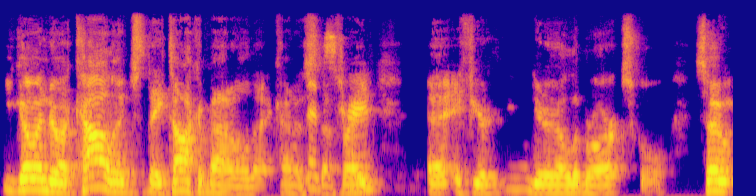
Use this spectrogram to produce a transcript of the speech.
You go into a college, they talk about all that kind of That's stuff, true. right? Uh, if you're you're a liberal arts school, so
